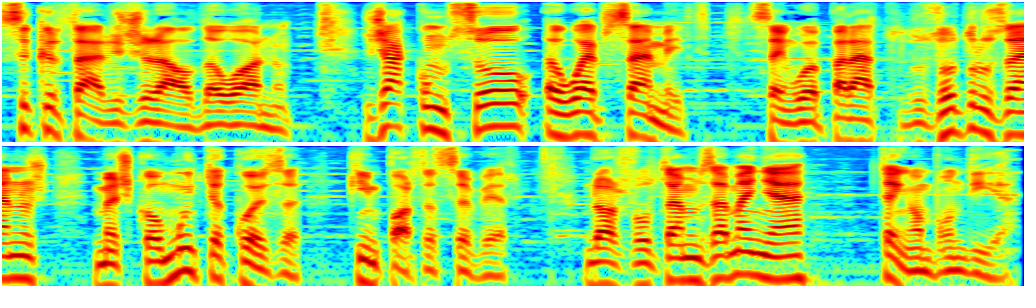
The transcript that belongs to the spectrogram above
secretário-geral da ONU. Já começou a Web Summit, sem o aparato dos outros anos, mas com muita coisa que importa saber. Nós voltamos amanhã. Tenham um bom dia.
